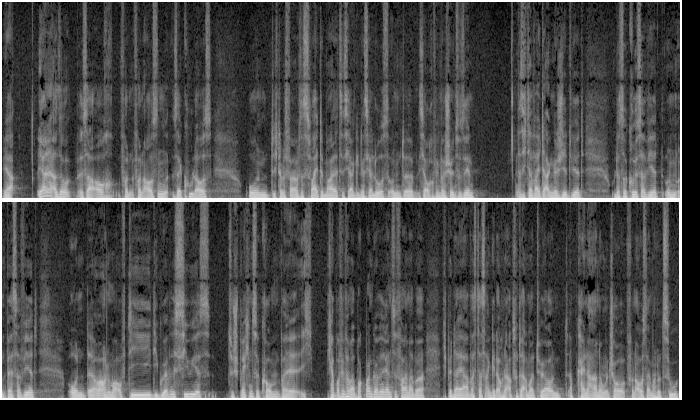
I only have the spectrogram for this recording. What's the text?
Ja, ja, also es sah auch von, von außen sehr cool aus. Und ich glaube, das war auch das zweite Mal. Letztes Jahr ging das ja los und äh, ist ja auch auf jeden Fall schön zu sehen, dass sich da weiter engagiert wird und das auch größer wird und, und besser wird. Und äh, auch nochmal auf die, die Gravel Series zu sprechen zu kommen, weil ich, ich habe auf jeden Fall mal Bock, mal ein Gravel-Rennen zu fahren, aber ich bin da ja, was das angeht, auch ein absoluter Amateur und habe keine Ahnung und schaue von außen einfach nur zu.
